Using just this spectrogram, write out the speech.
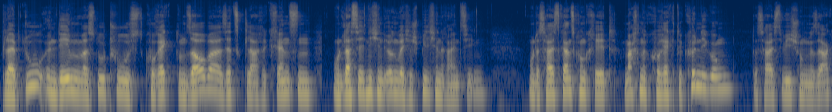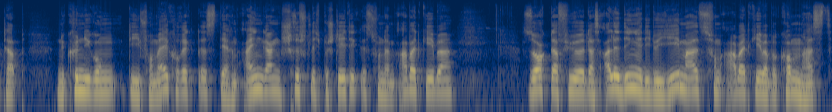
bleib du in dem, was du tust, korrekt und sauber, setz klare Grenzen und lass dich nicht in irgendwelche Spielchen reinziehen. Und das heißt ganz konkret, mach eine korrekte Kündigung. Das heißt, wie ich schon gesagt habe, eine Kündigung, die formell korrekt ist, deren Eingang schriftlich bestätigt ist von deinem Arbeitgeber sorg dafür, dass alle Dinge, die du jemals vom Arbeitgeber bekommen hast,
